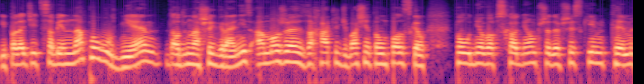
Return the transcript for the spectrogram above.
i polecieć sobie na południe od naszych granic, a może zahaczyć właśnie tą Polskę południowo-wschodnią, przede wszystkim tym,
